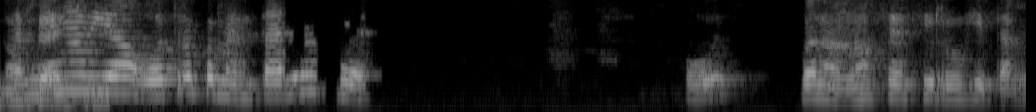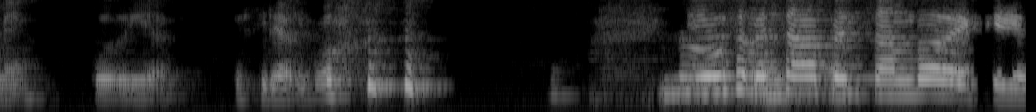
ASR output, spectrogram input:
También había otro comentario bueno, no sé si Rugi también podría decir algo. yo solo pues, estaba pensando de que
